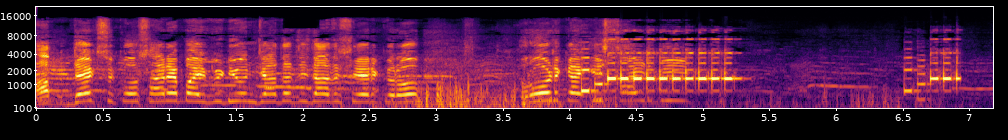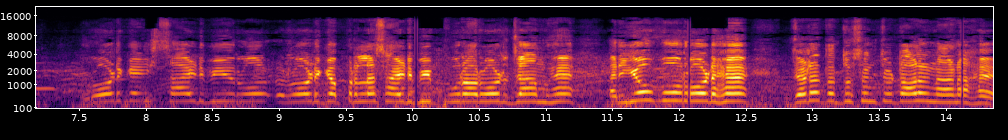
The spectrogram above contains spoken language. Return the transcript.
आप देख सको सारे भाई वीडियो ज़्यादा से ज़्यादा शेयर करो। रोड का इस साइड भी रोड के इस साइड भी रो, रोड के परला साइड भी पूरा रोड जाम है और यो वो रोड है जड़ा तो दुष्यंत चौटाला नाना है।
